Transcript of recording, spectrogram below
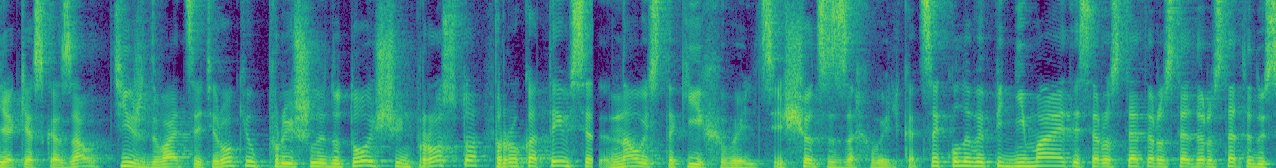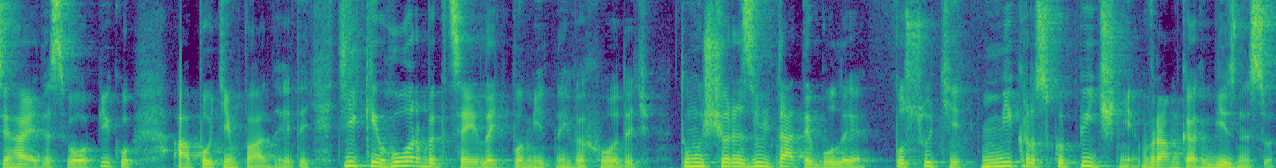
Як я сказав, ті ж 20 років пройшли до того, що він просто прокатився на ось такій хвильці. Що це за хвилька? Це коли ви піднімаєтеся, ростете, ростете, ростете, досягаєте свого піку, а потім падаєте. Тільки горбик цей ледь помітний виходить. Тому що результати були, по суті, мікроскопічні в рамках бізнесу.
